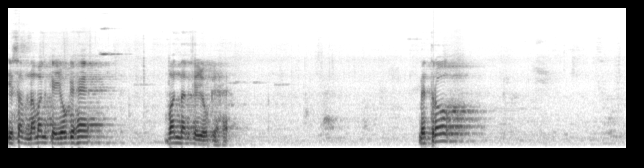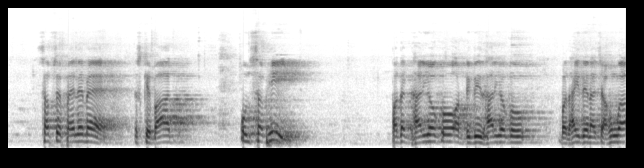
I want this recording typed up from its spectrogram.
ये सब नमन के योग्य हैं, वंदन के योग्य हैं। मित्रों, सबसे पहले मैं इसके बाद उन सभी पदकधारियों को और डिग्रीधारियों को बधाई देना चाहूँगा,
